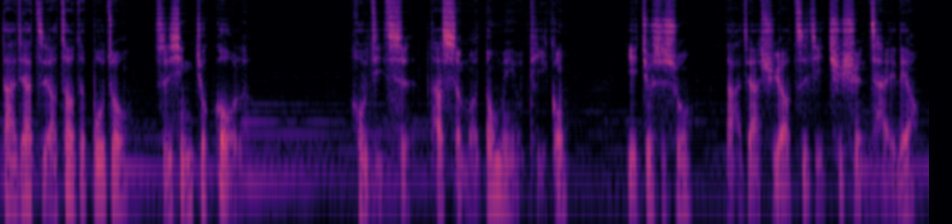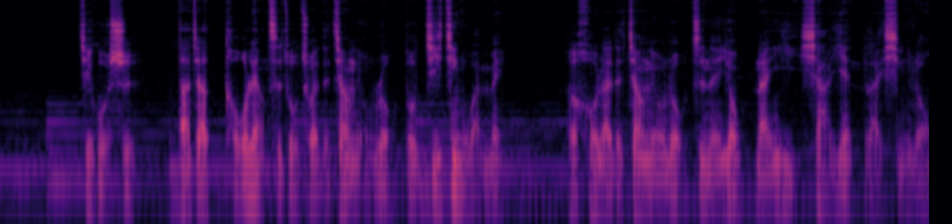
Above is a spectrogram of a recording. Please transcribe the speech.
大家只要照着步骤。执行就够了。后几次他什么都没有提供，也就是说，大家需要自己去选材料。结果是，大家头两次做出来的酱牛肉都极尽完美，而后来的酱牛肉只能用难以下咽来形容。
